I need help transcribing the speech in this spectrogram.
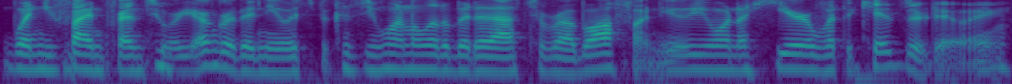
when you find friends who are younger than you, it's because you want a little bit of that to rub off on you. You want to hear what the kids are doing.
